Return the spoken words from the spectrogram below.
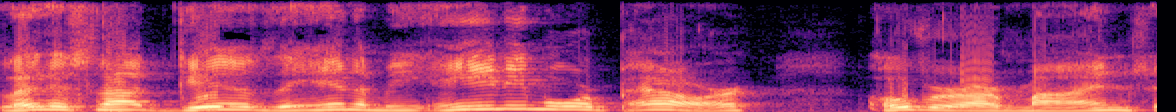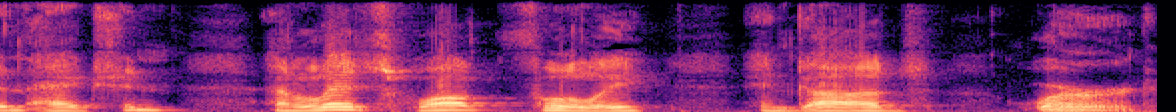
let us not give the enemy any more power over our minds and action, and let's walk fully in God's Word.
